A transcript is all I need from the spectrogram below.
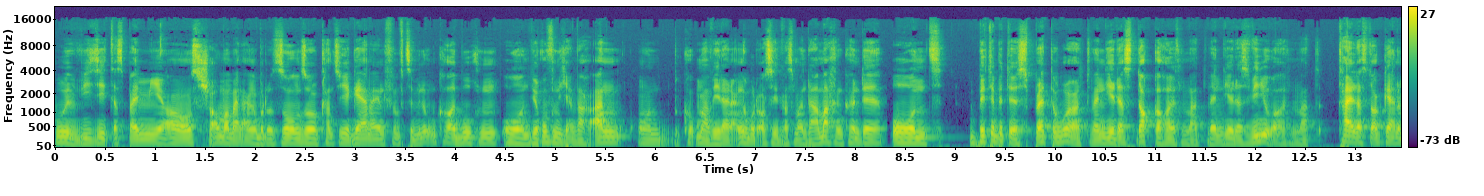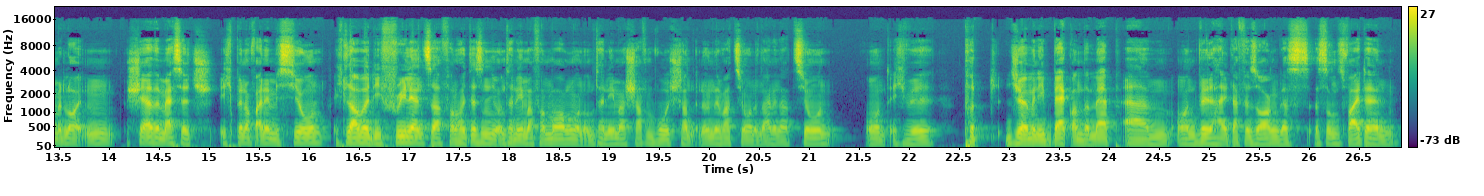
cool, wie sieht das bei mir aus? Schau mal, mein Angebot ist so und so, kannst du hier gerne einen 15-Minuten-Call buchen und wir rufen dich einfach an und gucken mal, wie dein Angebot aussieht, was man da machen könnte. Und bitte, bitte, spread the word. Wenn dir das Doc geholfen hat, wenn dir das Video geholfen hat, teil das Doc gerne mit Leuten, share the message. Ich bin auf einer Mission. Ich glaube, die Freelancer von heute sind die Unternehmer von morgen und Unternehmer schaffen Wohlstand und Innovation in einer Nation und ich will put Germany back on the map ähm, und will halt dafür sorgen, dass es uns weiterhin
